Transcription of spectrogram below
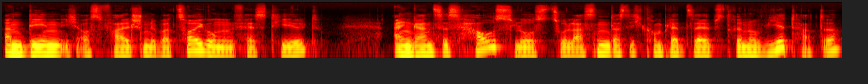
an denen ich aus falschen Überzeugungen festhielt, ein ganzes Haus loszulassen, das ich komplett selbst renoviert hatte,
